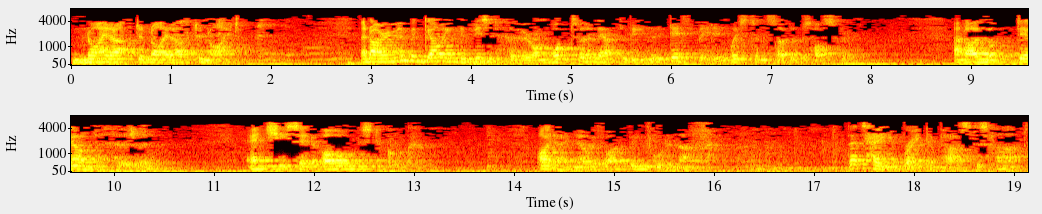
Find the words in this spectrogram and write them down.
night after night after night. And I remember going to visit her on what turned out to be her deathbed in Western Suburbs Hospital. And I looked down to her and she said, Oh, Mr. Cook, I don't know if I've been good enough. That's how you break a pastor's heart.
